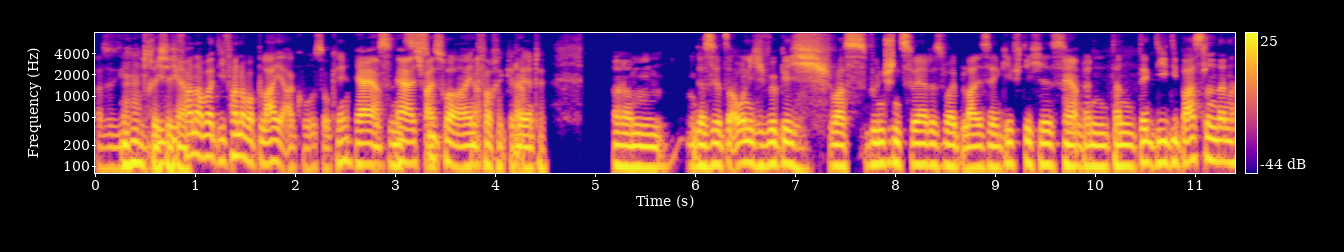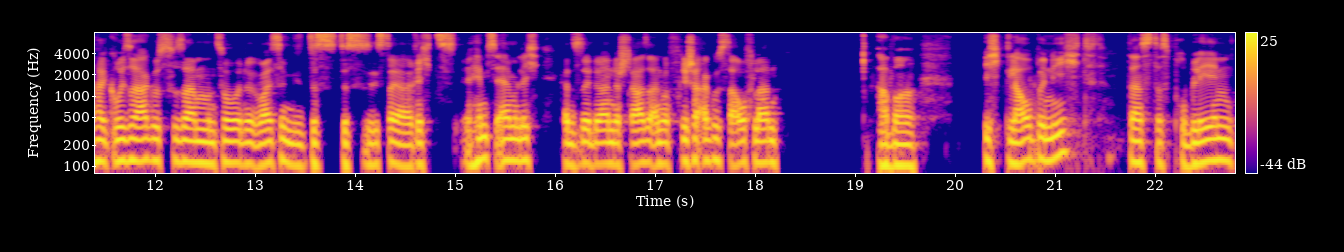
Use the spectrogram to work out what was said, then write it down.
Also die, mhm, richtig, die, die ja. fahren aber, die fahren aber Bleiakkus, okay? Ja, ja. Das sind ja, super weiß. einfache Geräte. Ähm, das ist jetzt auch nicht wirklich was Wünschenswertes, weil Blei sehr giftig ist. Ja. Und dann, dann, die, die basteln dann halt größere Akkus zusammen und so. Du weißt, das, das ist da ja recht hemsärmelig. Kannst du da an der Straße einfach frische Akkus da aufladen. Aber ich glaube nicht, dass das Problem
